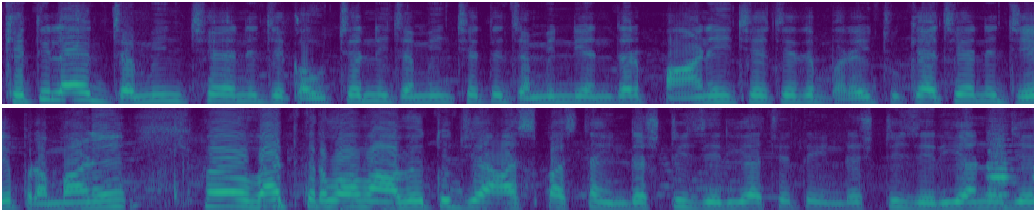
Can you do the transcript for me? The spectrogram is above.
ખેતીલાયક જમીન છે અને જે ગૌચરની જમીન છે તે જમીનની અંદર પાણી છે તે ભરાઈ ચૂક્યા છે અને જે પ્રમાણે વાત કરવામાં આવે તો જે આસપાસના ઇન્ડસ્ટ્રીઝ એરિયા છે તે ઇન્ડસ્ટ્રીઝ એરિયાનો જે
